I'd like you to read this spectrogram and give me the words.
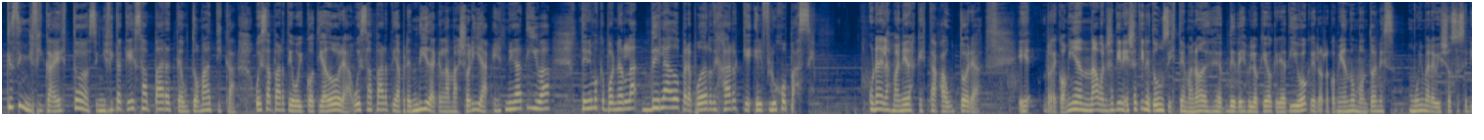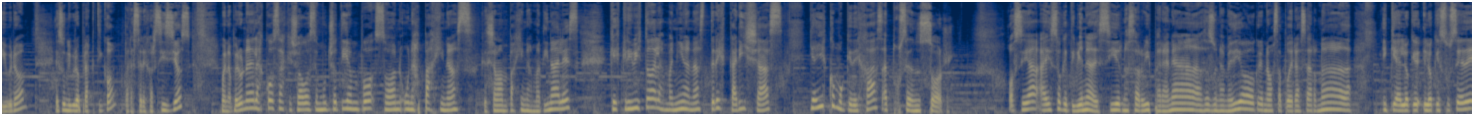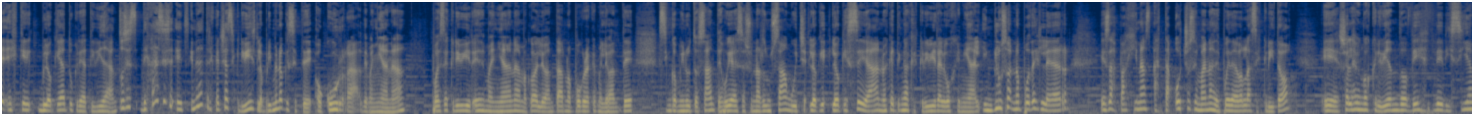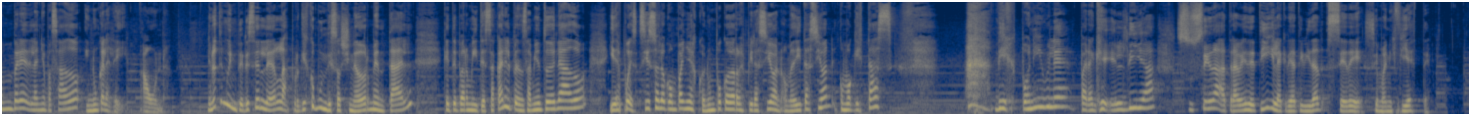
¿Qué significa esto? Significa que esa parte automática o esa parte boicoteadora o esa parte aprendida que en la mayoría es negativa, tenemos que ponerla de lado para poder dejar que el flujo pase. Una de las maneras que esta autora eh, recomienda, bueno, ella tiene, ella tiene todo un sistema ¿no? de, de, desbloqueo creativo que lo recomiendo un montón, es muy maravilloso ese libro, es un libro práctico para hacer ejercicios. Bueno, pero una de las cosas que yo hago hace mucho tiempo son unas páginas que se llaman páginas matinales, que escribís todas las mañanas tres carillas y ahí es como que dejas a tu sensor, o sea, a eso que te viene a decir no servís para nada, sos una mediocre, no vas a poder hacer nada, y que lo que, lo que sucede es que bloquea tu creatividad. Entonces, dejás en esas tres carillas escribís lo primero que se te ocurra de mañana, Puedes escribir, es de mañana, me acabo de levantar, no puedo creer que me levanté cinco minutos antes, voy a desayunar un sándwich, lo que, lo que sea, no es que tengas que escribir algo genial. Incluso no podés leer esas páginas hasta ocho semanas después de haberlas escrito. Eh, yo las vengo escribiendo desde diciembre del año pasado y nunca las leí, aún. Y no tengo interés en leerlas porque es como un desollinador mental que te permite sacar el pensamiento de lado y después, si eso lo acompañas con un poco de respiración o meditación, como que estás disponible para que el día suceda a través de ti y la creatividad se dé, se manifieste.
